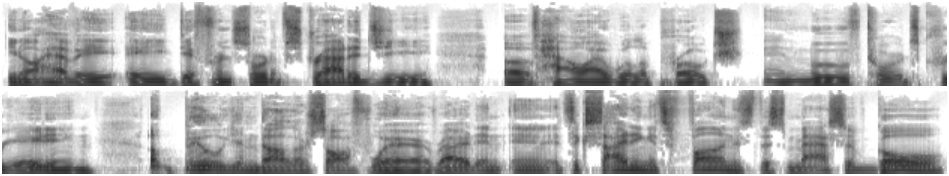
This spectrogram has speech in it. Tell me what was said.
you know, I have a, a different sort of strategy of how I will approach and move towards creating a billion dollar software, right? And and it's exciting, it's fun, it's this massive goal,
